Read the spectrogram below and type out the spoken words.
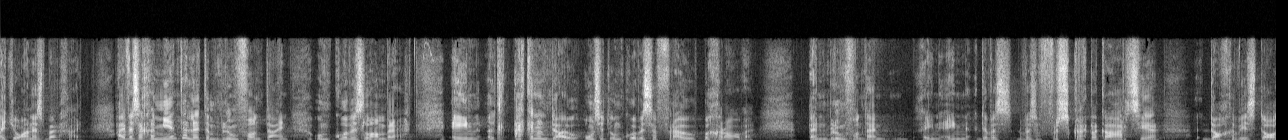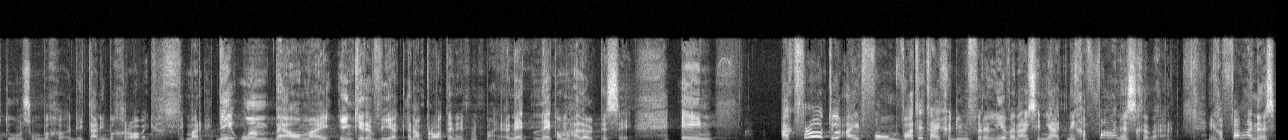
uit Johannesburg uit. Hy was 'n gemeentelid in Bloemfontein om Kobus Lambregt. En ek kan onthou, ons het oom Kobus se vrou begrawe in Bloemfontein en en dit was dit was 'n verskriklike hartseer dag gewees daartoe ons hom die tannie begrawe het. Maar die oom bel my een keer 'n week en dan praat hy net met my. Net net om hallo te sê. En Ek vra toe uit vir hom, wat het hy gedoen vir 'n lewe? En hy sê nee, hy het in die gevangenis gewerk. In die gevangenis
